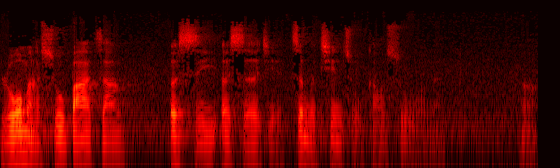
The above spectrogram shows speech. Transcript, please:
罗马书》八章二十一、二十二节这么清楚告诉我们，啊，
